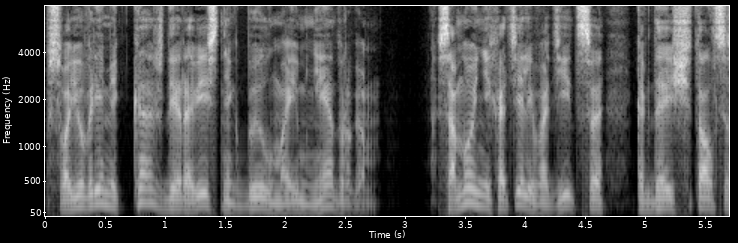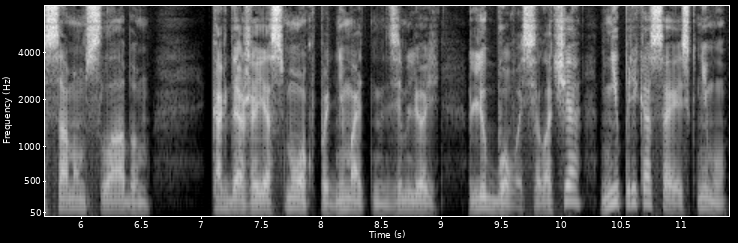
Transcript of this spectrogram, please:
В свое время каждый ровесник был моим недругом. Со мной не хотели водиться, когда я считался самым слабым. Когда же я смог поднимать над землей любого силача, не прикасаясь к нему,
